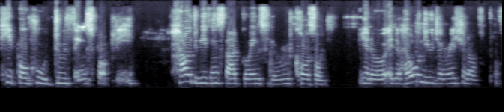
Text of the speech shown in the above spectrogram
people who do things properly, how do we even start going to the root cause of, you know, a whole new generation of, of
